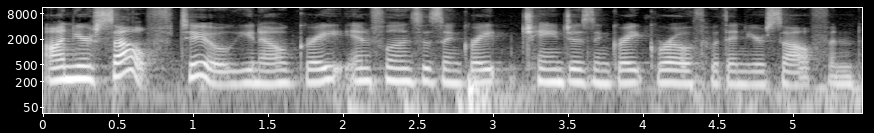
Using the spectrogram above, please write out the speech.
on yourself too. You know, great influences and great changes and great growth within yourself. And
